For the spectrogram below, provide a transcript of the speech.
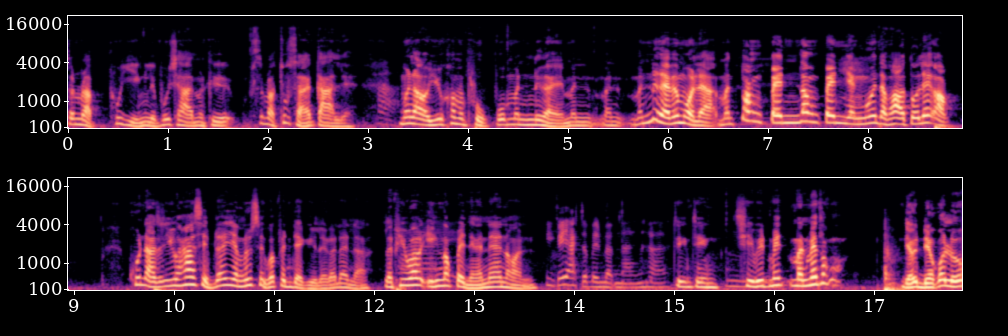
สำหรับผู้หญิงหรือผู้ชายมันคือสำหรับทุกสถานการณ์เลย เมื่อเราอายุเข้ามาผูกปุ๊บมันเหนื่อยมันมันมันเหนื่อยไปหมดแหละมันต้องเป็นต้องเป็นอย่างงู้นแต่พอเอาตัวเลขออกคุณอาจจะอายุห้าสิบแล้วยังรู้สึกว่าเป็นเด็กอยู่เลยก็ได้นะ แล้วพี่ว่าอิงต้องเป็นอย่างนั้นแน่นอนจริงก็อยากจะเป็นแบบนั้นค่ะ จริง ๆ ชีวิตไม่มันไม่ต้อง เดี๋ยวเดี๋ยวก็รู้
